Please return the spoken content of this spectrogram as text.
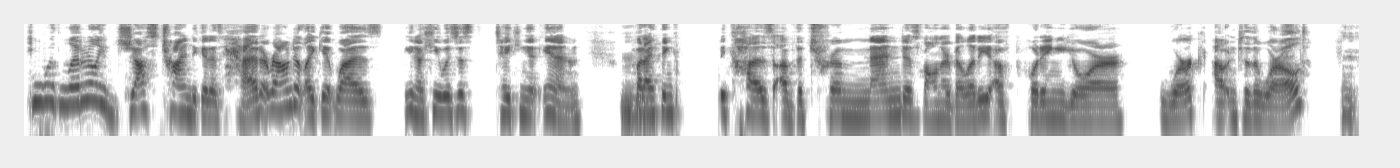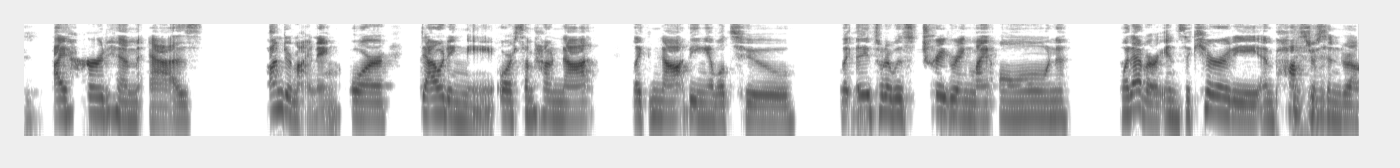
he was literally just trying to get his head around it like it was you know he was just taking it in mm. but i think because of the tremendous vulnerability of putting your work out into the world, Mm-hmm. I heard him as undermining or doubting me or somehow not like not being able to like it sort of was triggering my own whatever insecurity imposter Mhm. syndrome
